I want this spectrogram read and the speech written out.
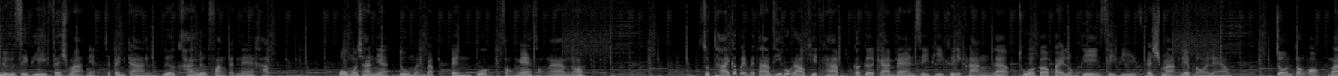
หรือ CP f e s h Mart เนี่ยจะเป็นการเลือกข้างเลือกฝั่งกันแน่ครับ โปรโมชั่นเนี่ยดูเหมือนแบบเป็นพวก 2 แง่2งามเนาะ สุดท้ายก็เป็นไปตามที่พวกเราคิดครับ ก็เกิดการแบน CP ขึ้นอีกครั้ง แล้วทัวร์ก็ไปลงที่ CP f r e s h Mart เรียบร้อยแล้ว จนต้องออกมา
